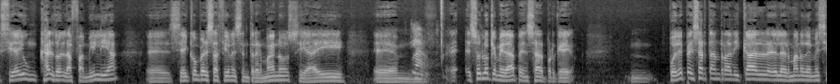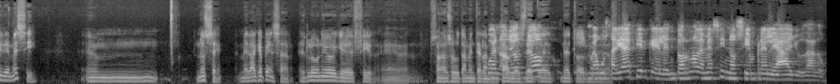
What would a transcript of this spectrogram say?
si hay un caldo en la familia, eh, si hay conversaciones entre hermanos, si hay Em, eh, eso es lo que me da a pensar, porque mm, ¿puede pensar tan radical el hermano de Messi de Messi? Em, no sé, me da que pensar. Es lo único que quiero decir. Eh, son absolutamente lamentables de, Me gustaría decir que el entorno de Messi no siempre le ha ayudado.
